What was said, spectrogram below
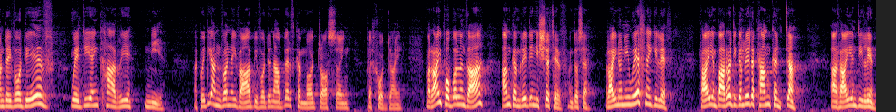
ond ei fod ef wedi ein caru ni ac wedi anfon ei fab i fod yn aberth cymod dros ein pechodau. Mae rai pobl yn dda am gymryd inisiatif, ond os e? Rai nhw'n ni well neu gilydd. Rhai yn barod i gymryd y cam cyntaf, a rhai yn dilyn.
